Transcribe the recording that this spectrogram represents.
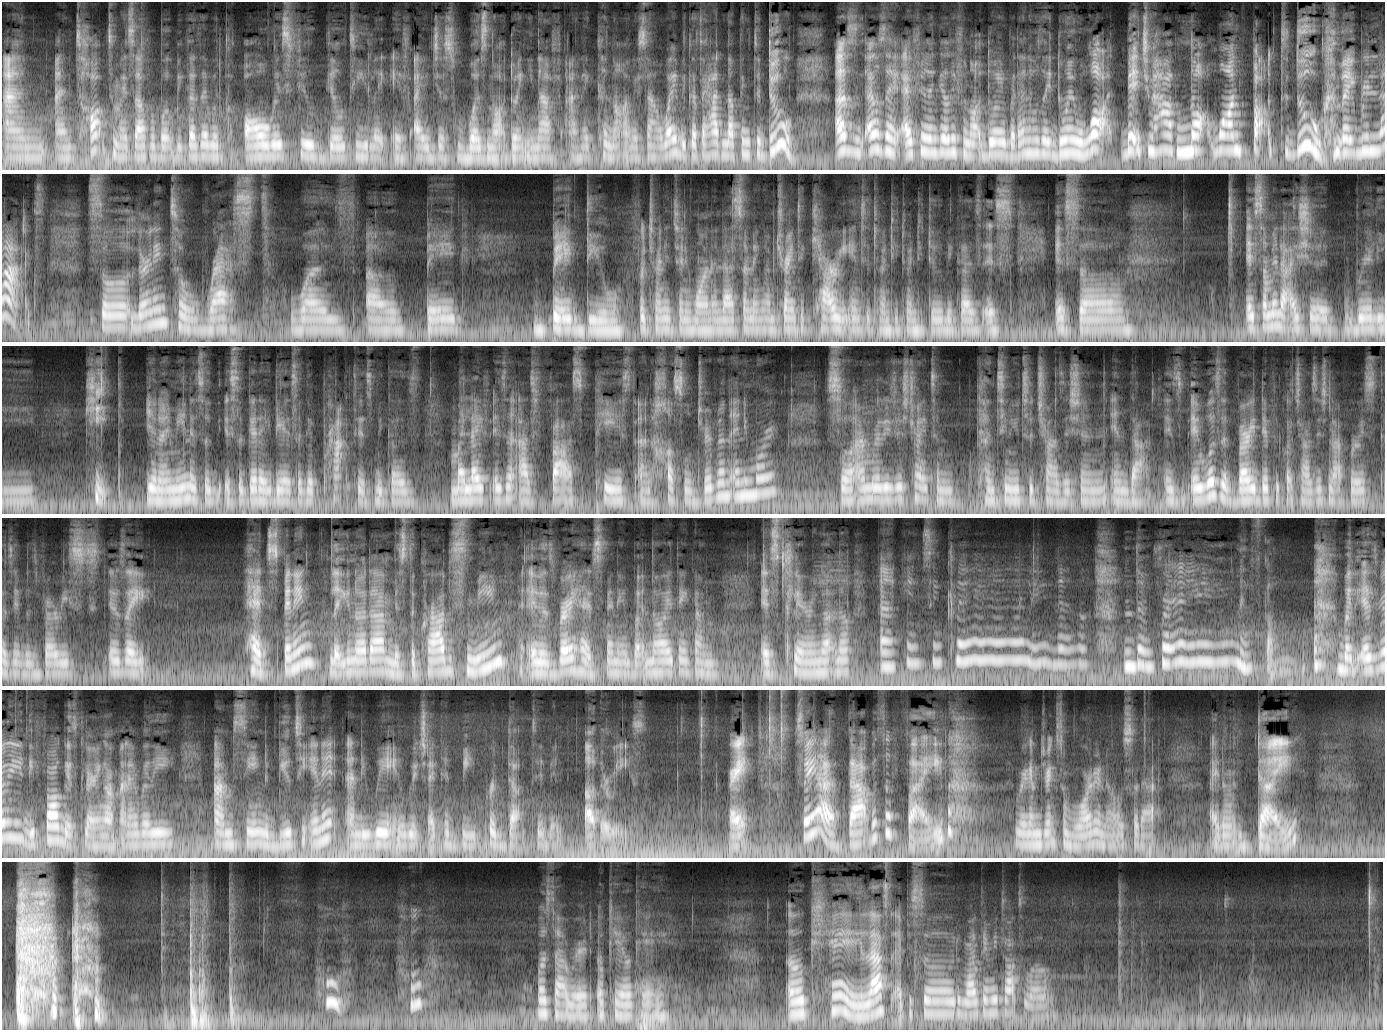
and and talk to myself about because I would always feel guilty like if I just was not doing enough and I could not understand why because I had nothing to do. I was I was like I feeling guilty for not doing, but then I was like doing what? Bitch, you have not one fuck to do. like relax. So learning to rest was a big big deal for 2021 and that's something I'm trying to carry into 2022 because it's it's uh it's something that I should really keep you know what I mean? It's a it's a good idea. It's a good practice because my life isn't as fast paced and hustle driven anymore. So I'm really just trying to continue to transition in that. It's, it was a very difficult transition at first because it was very it was like head spinning, like you know that Mr. Krabs meme. It was very head spinning, but now I think I'm it's clearing up now. I can see clearly now. The rain is gone. but it's really the fog is clearing up and I really I'm seeing the beauty in it and the way in which I could be productive in other ways. Right? So yeah, that was a vibe. We're gonna drink some water now so that I don't die. whew, whew. What's that word? Okay, okay. Okay, last episode, one thing we talked about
